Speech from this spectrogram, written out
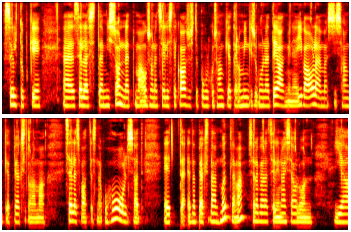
sõltubki äh, sellest, mis on, et ma usun, et selliste kaasuste puhul, kus hankijatel on mingisugune teadmine ja iva olemas, siis hankijad peaksid olema selles vaates nagu hoolsad, et, et nad peaksid vähemalt mõtlema selle peale, et selline asjaolu on ja,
